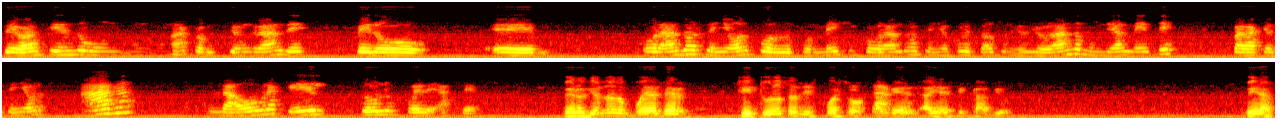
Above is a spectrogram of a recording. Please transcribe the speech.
se va haciendo una corrupción grande, pero eh, orando al Señor por, por México, orando al Señor por Estados Unidos y orando mundialmente, para que el Señor haga la obra que Él solo puede hacer. Pero Dios no lo puede hacer si tú no estás dispuesto a que haya ese cambio. Mira,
